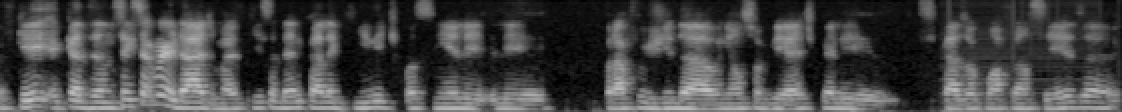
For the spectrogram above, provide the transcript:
eu fiquei, quer dizer, não sei se é verdade, mas fiquei sabendo que o Alekhine, tipo assim, ele, ele para fugir da União Soviética, ele se casou com uma francesa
